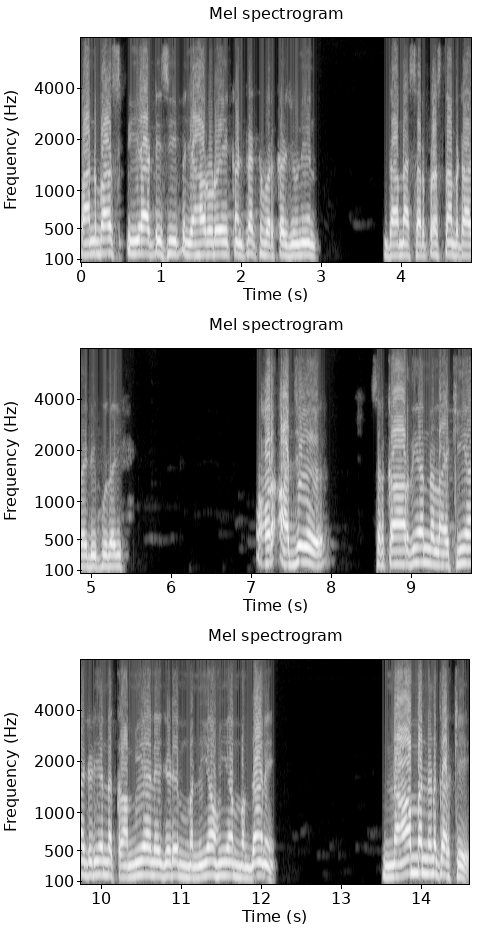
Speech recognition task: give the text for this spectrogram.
PUNBUS PRTC Punjab roadway contract worker union ਦਾ ਮੈਂ ਸਰਪ੍ਰਸਤਾਂ ਬਟਾਲੇ ਡਿਪੂ ਦਾ ਜੀ। ਔਰ ਅੱਜ ਸਰਕਾਰ ਦੀਆਂ ਨਲਾਇਕੀਆਂ ਜਿਹੜੀਆਂ ਨਾਕਾਮੀਆਂ ਨੇ, ਜਿਹੜੇ ਮੰਨੀਆਂ ਹੋਈਆਂ ਮੰਗਾਂ ਨੇ ਨਾ ਮੰਨਣ ਕਰਕੇ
